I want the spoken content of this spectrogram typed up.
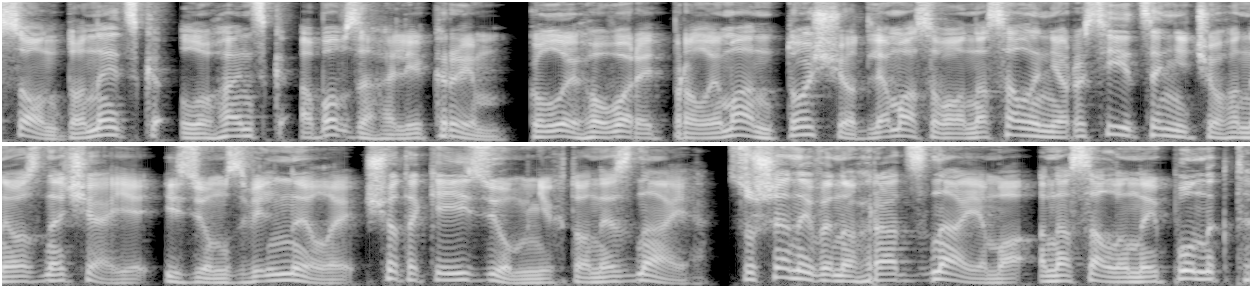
Херсон, Донецьк, Луганськ або взагалі Крим. Коли говорять про Лиман, тощо для масового населення Росії це нічого не означає. Ізюм звільнили. Що таке Ізюм, ніхто не знає. Сушений виноград знаємо, а населений пункт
